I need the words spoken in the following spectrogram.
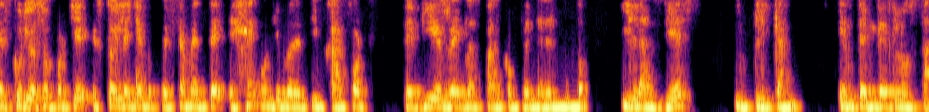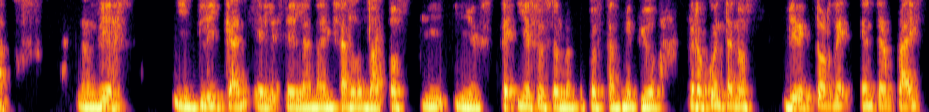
es curioso porque estoy leyendo precisamente un libro de Tim Harford de 10 reglas para comprender el mundo y las 10 implican entender los datos. Las 10 implican el, el, analizar los datos y, y, este, y eso es lo que tú estás metido. Pero cuéntanos, director de Enterprise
